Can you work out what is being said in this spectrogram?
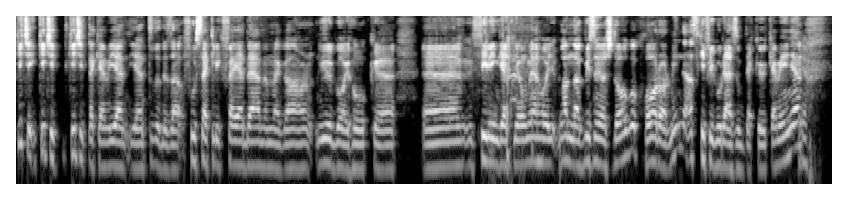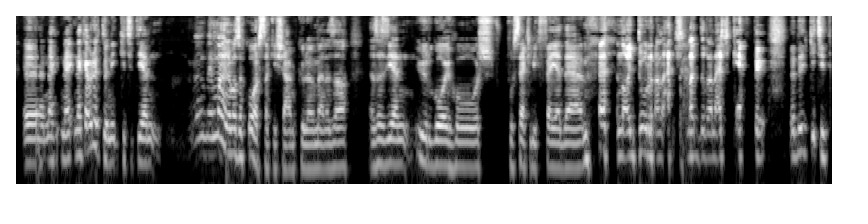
kicsit, kicsit, kicsit nekem ilyen, ilyen, tudod, ez a fuszeklik fejedelme, meg a űrgolyhók feelinget nyomja, hogy vannak bizonyos dolgok, horror, minden, azt kifigurázzuk, de kőkeményen. Ja. Ne, ne, nekem rögtön kicsit ilyen, majdnem az a korszak is ám különben, ez, a, ez az ilyen űrgolyhós, fuszeklik fejedelme, nagy durranás, nagy durranás kettő. Tehát egy kicsit,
